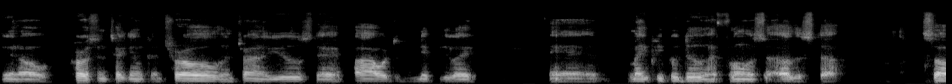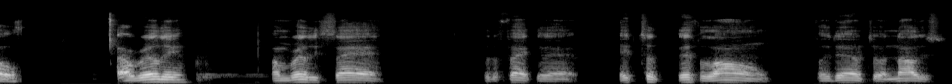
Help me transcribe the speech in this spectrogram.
you know, person taking control and trying to use their power to manipulate and make people do influence or other stuff. So I really, I'm really sad for the fact that it took this long for them to acknowledge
